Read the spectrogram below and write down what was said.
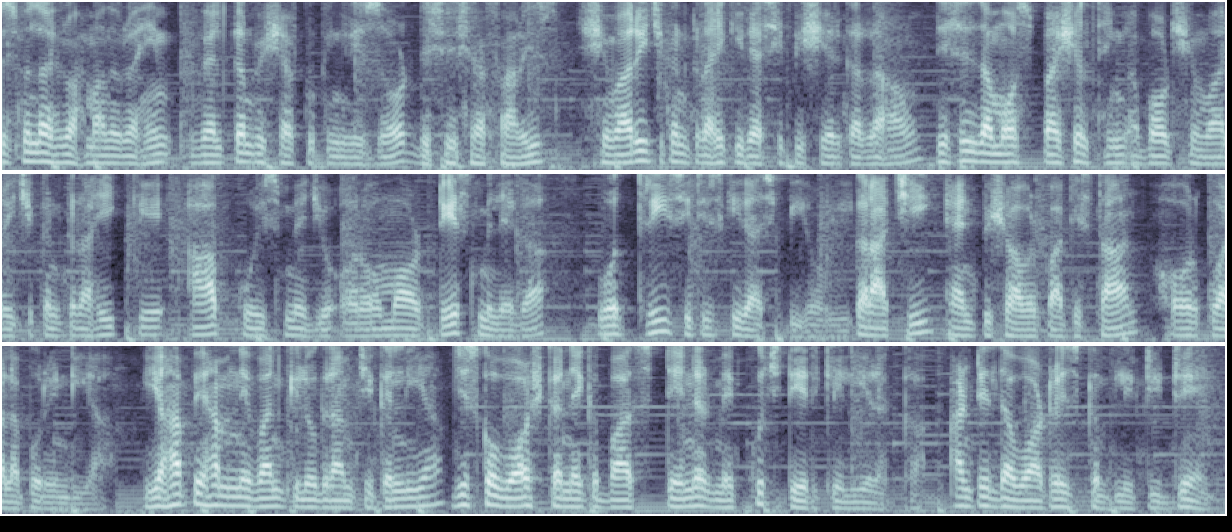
बिस्मिल्लाहिर्रहमानिर्रहीम। Welcome to chef cooking resort this is chef Haris Shinwari chicken karahi की रेसिपी शेयर कर रहा हूँ this is the most special thing about Shinwari chicken karahi के आपको इसमें जो अरोमा और टेस्ट मिलेगा वो थ्री सिटीज़ की रेसिपी होगी कराची एंड पिशावर पाकिस्तान और कोलापुर इंडिया यहाँ पे हमने वन किलोग्राम चिकन लिया जिसको वॉश करने के बाद स्टेनर में कुछ देर के लिए रखा until the water is completely drain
